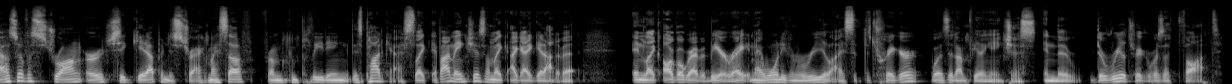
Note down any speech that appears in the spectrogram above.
I also have a strong urge to get up and distract myself from completing this podcast. Like if I'm anxious, I'm like, I gotta get out of it. And like I'll go grab a beer, right? And I won't even realize that the trigger was that I'm feeling anxious. And the the real trigger was a thought.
